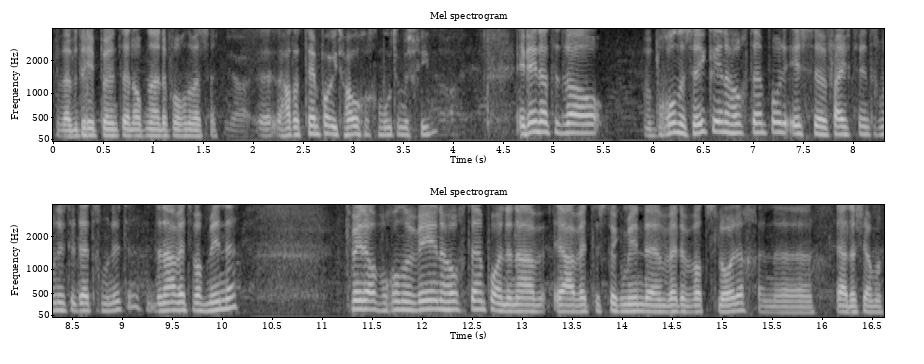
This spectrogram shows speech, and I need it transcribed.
we hebben drie punten en op naar de volgende wedstrijd. Ja, uh, had het tempo iets hoger gemoeten misschien? Ik denk dat het wel... We begonnen zeker in een hoog tempo. De eerste 25 minuten, 30 minuten. Daarna werd het wat minder. De tweede helft begonnen we weer in een hoog tempo. En daarna ja, werd het een stuk minder en werden we wat slordig. En uh, ja, dat is jammer.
